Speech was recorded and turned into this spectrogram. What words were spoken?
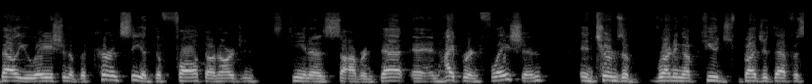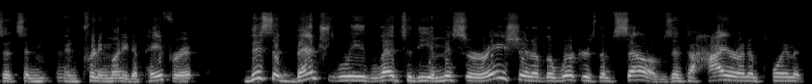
devaluation of the currency, a default on Argentina's sovereign debt, and hyperinflation in terms of running up huge budget deficits and, and printing money to pay for it. This eventually led to the immiseration of the workers themselves and to higher unemployment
